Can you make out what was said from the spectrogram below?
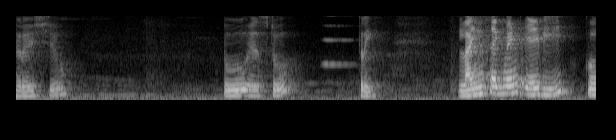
a ratio 2 is to 3 line segment A B को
